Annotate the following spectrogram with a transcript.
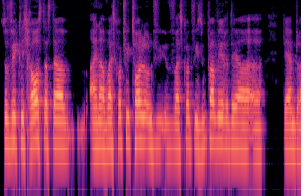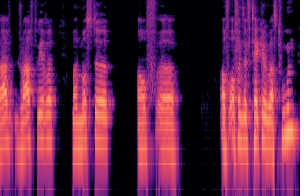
so wirklich raus, dass da einer weiß Gott wie toll und wie, weiß Gott wie super wäre, der, äh, der im Draft, Draft wäre. Man musste auf, äh, auf Offensive Tackle was tun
